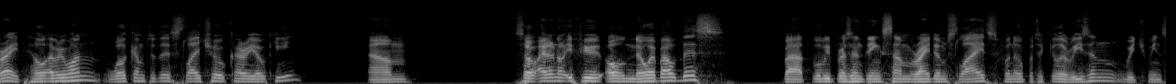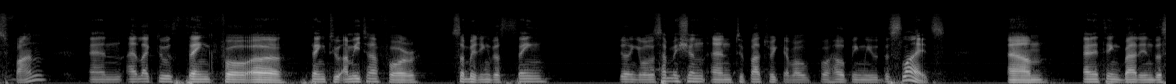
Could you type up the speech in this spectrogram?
right, hello everyone. Welcome to the slideshow karaoke. Um, so I don't know if you all know about this, but we'll be presenting some random slides for no particular reason, which means fun. And I'd like to thank for uh, thank to Amita for submitting the thing, dealing with the submission, and to Patrick about for helping me with the slides. Um, anything bad in the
